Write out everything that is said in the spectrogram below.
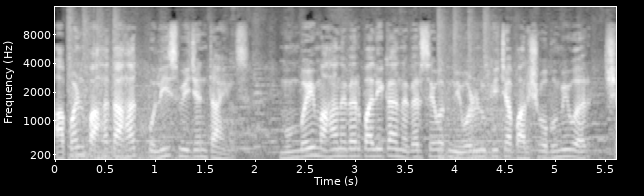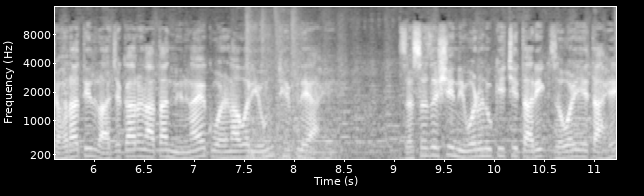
आपण पाहत आहात पोलीस विजन टाइम्स. मुंबई महानगरपालिका नगरसेवक निवडणुकीच्या पार्श्वभूमीवर शहरातील राजकारण आता निर्णायक वळणावर येऊन ठेपले आहे. जसजशी निवडणुकीची तारीख जवळ येत आहे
